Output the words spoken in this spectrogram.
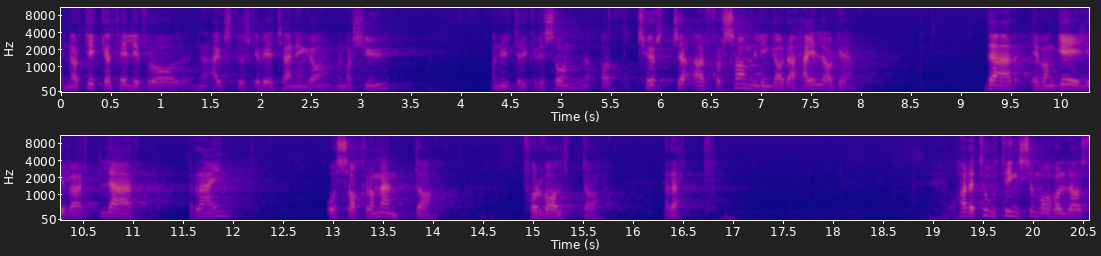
En artikkel til fra den augsburgske vedkjenninga, nummer sju. Han uttrykker det sånn at kyrkja er forsamling av de heilage, der evangeliet blir lært reint og sakramenta forvalta rett. Her er to ting som må holdes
